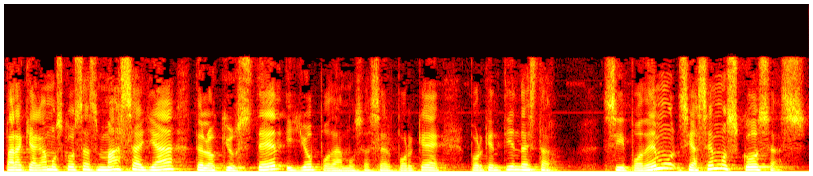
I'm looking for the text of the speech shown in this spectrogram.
para que hagamos cosas más allá de lo que usted y yo podamos hacer. ¿Por qué? Porque entienda esto, si podemos, si hacemos cosas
